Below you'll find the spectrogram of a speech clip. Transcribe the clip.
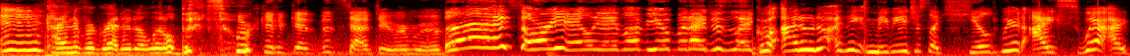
eh, kind of regret it a little bit so we're gonna get this tattoo removed. Ah, sorry Haley, I love you, but I just like, girl, I don't know. I think maybe it just like healed weird. I swear I,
